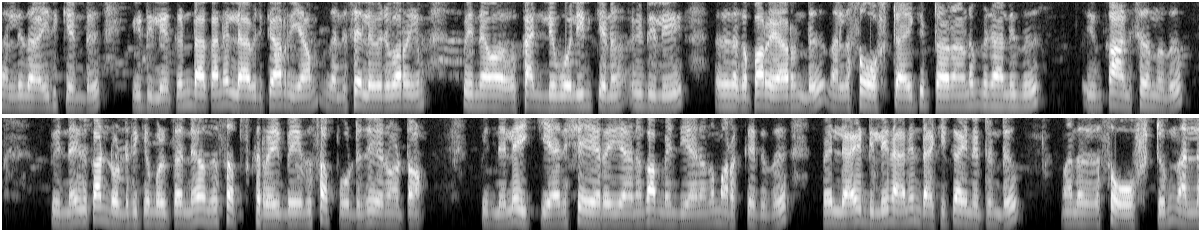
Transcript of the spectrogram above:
നല്ല ഇതായിരിക്കുന്നുണ്ട് ഇഡ്ഡലിയൊക്കെ ഉണ്ടാക്കാൻ എല്ലാവർക്കും അറിയാം. നല്ല ചിലവർ പറയും. പിന്നെ കല്ല് പോലെ ഇരിക്കണ് ഇഡ്ഡലി എന്നൊക്കെ പറയാറുണ്ട്. നല്ല സോഫ്റ്റായി കിട്ടാനാണ് ഞാനിത് ഇത് കാണിച്ചു തന്നത്. പിന്നെ ഇത് കണ്ടുകൊണ്ടിരിക്കുമ്പോൾ തന്നെ ഒന്ന് സബ്സ്ക്രൈബ് ചെയ്ത് സപ്പോർട്ട് ചെയ്യണം കേട്ടോ. പിന്നെ ലൈക്ക് ചെയ്യാനും ഷെയർ ചെയ്യാനും കമന്റ് ചെയ്യാനൊന്നും മറക്കരുത്. ഇപ്പം എല്ലാ ഇഡ്ഡലി ഞാൻ ഉണ്ടാക്കി കഴിഞ്ഞിട്ടുണ്ട്. നല്ല നല്ല സോഫ്റ്റും നല്ല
